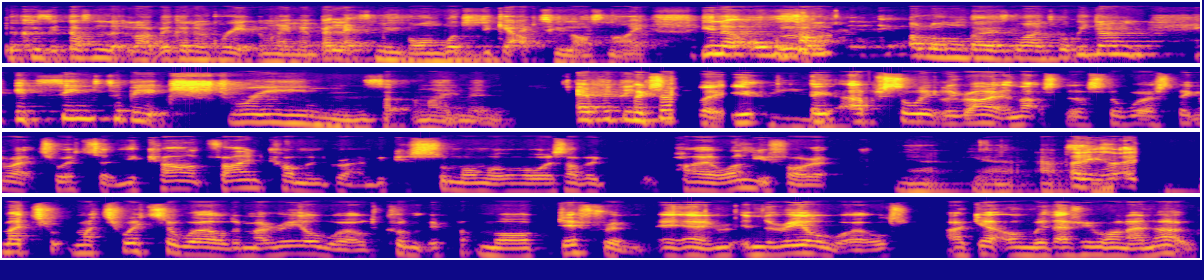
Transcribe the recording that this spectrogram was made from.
because it doesn't look like we're going to agree at the moment but let's move on. What did you get up to last night? You know or mm. Along those lines. But we don't, it seems to be extremes at the moment. Everything exactly, you, you're absolutely right, and that's that's the worst thing about Twitter. You can't find common ground because someone will always have a pile on you for it. Yeah, yeah, absolutely. It, my my Twitter world and my real world couldn't be more different. In the real world, I get on with everyone I know.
